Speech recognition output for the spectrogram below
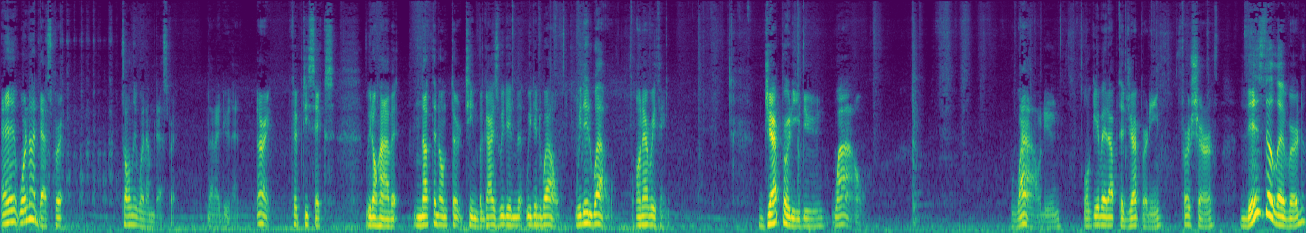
And we're not desperate. It's only when I'm desperate that I do that. All right, 56. We don't have it. Nothing on 13. But guys, we did we did well. We did well on everything. Jeopardy, dude. Wow. Wow, dude. We'll give it up to Jeopardy for sure. This delivered.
